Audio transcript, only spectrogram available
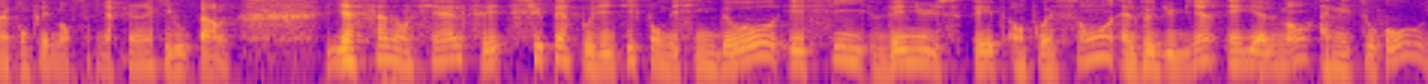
un complément, c'est mercurien qui vous parle. Il y a ça dans le ciel, c'est super positif pour mes signes d'eau, et si Vénus est en poisson, elle veut du bien également à mes taureaux,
